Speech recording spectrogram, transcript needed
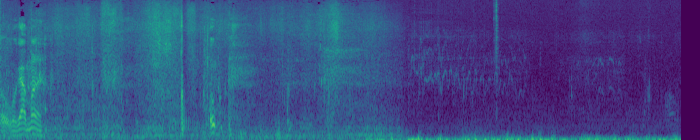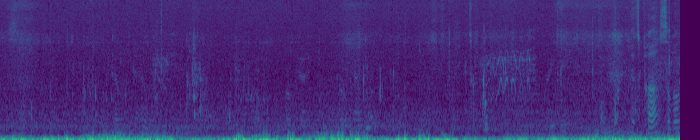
Oh, we got mine. Oh. It's possible.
